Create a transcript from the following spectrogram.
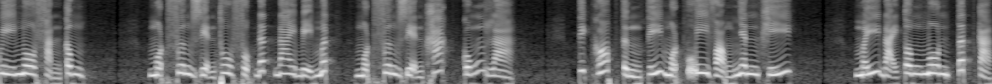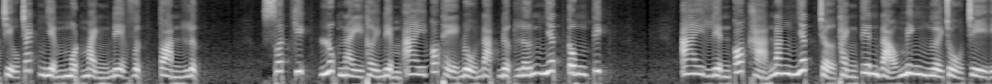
Quy mô phản công. Một phương diện thu phục đất đai bị mất. Một phương diện khác cũng là tích góp từng tí một uy vọng nhân khí. Mấy đại tông môn tất cả chịu trách nhiệm một mảnh địa vực toàn lực. Xuất kích lúc này thời điểm ai có thể đủ đạt được lớn nhất công tích. Ai liền có khả năng nhất trở thành tiên đạo minh người chủ trì.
